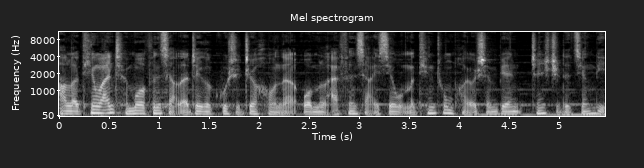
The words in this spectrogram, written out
好了，听完沉默分享的这个故事之后呢，我们来分享一些我们听众朋友身边真实的经历。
